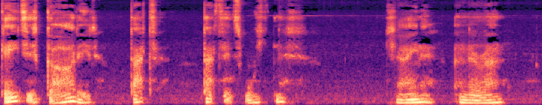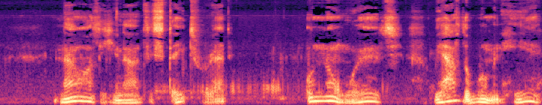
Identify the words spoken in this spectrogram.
Gate is guarded. That, that's its weakness. China and Iran. Now are the United States red? Unknown words. We have the woman here.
